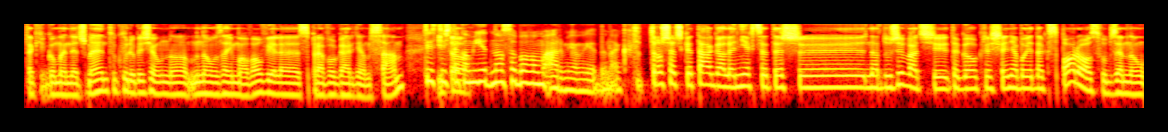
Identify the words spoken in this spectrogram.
takiego managementu, który by się no, mną zajmował, wiele spraw ogarniam sam. Ty jesteś to, taką jednoosobową armią jednak. Troszeczkę tak, ale nie chcę też y, nadużywać tego określenia, bo jednak sporo osób ze mną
